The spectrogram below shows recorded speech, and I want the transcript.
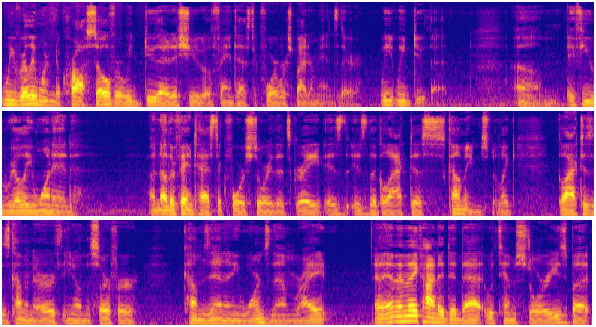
we really wanted to cross over, we'd do that issue of Fantastic Four where Spider Man's there. We we do that. Um, if you really wanted another Fantastic Four story that's great is is the Galactus comings. Like Galactus is coming to Earth, you know, and the Surfer comes in and he warns them, right? And then they kind of did that with Tim Story's, but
